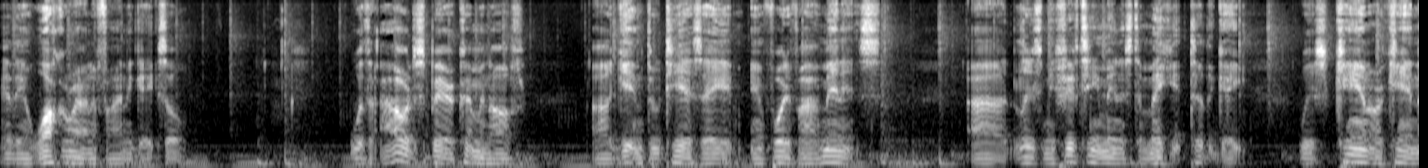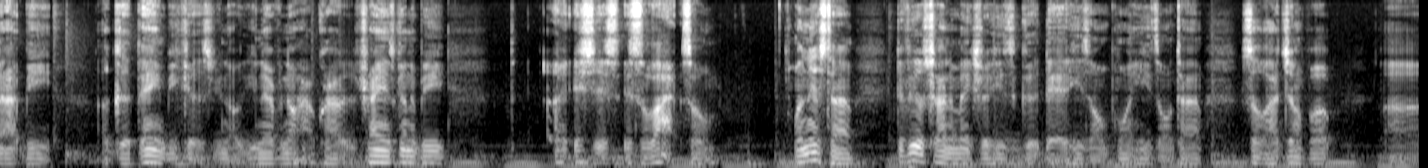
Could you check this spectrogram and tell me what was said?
and then walk around and find the gate. So, with an hour to spare coming off uh, getting through TSA in 45 minutes uh, leaves me 15 minutes to make it to the gate, which can or cannot be a good thing because you know you never know how crowded the train's gonna be. Uh, it's just it's a lot. So on this time, DeVille's trying to make sure he's a good dad. He's on point. He's on time. So I jump up uh,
